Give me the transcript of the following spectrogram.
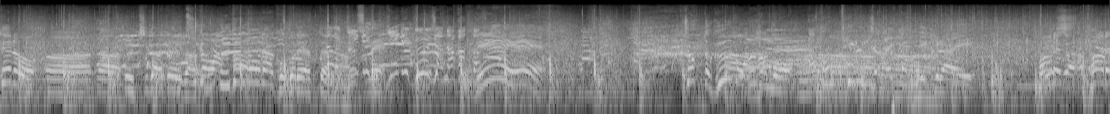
手の内側。というか腕の裏ここでやったよな。ギリギリグーじゃなかったええちょっとグーもグーも当たっているんじゃないかっていうくらい。ファレがファレ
